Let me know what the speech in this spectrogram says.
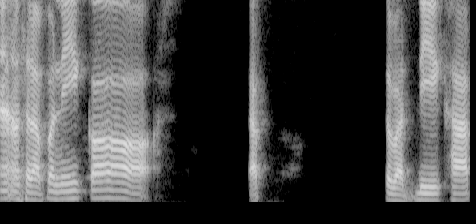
อ่าสำหรับวันนี้ก็ครับสวัสดีครับ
